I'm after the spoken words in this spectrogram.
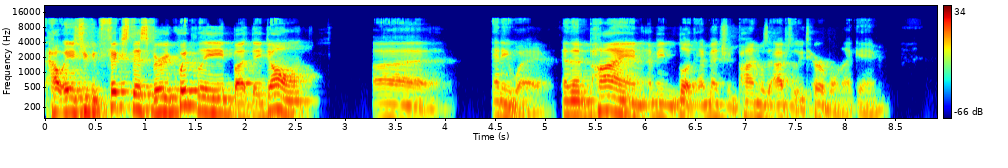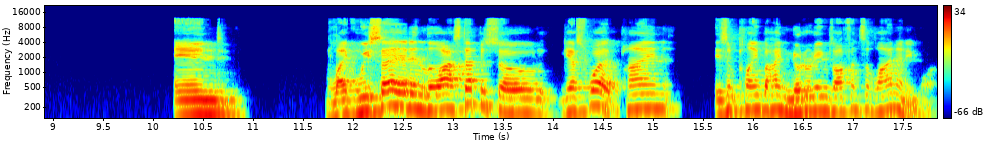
how ASU could fix this very quickly, but they don't. Uh, anyway, and then Pyne, I mean, look, I mentioned Pyne was absolutely terrible in that game. And like we said in the last episode, guess what? Pyne isn't playing behind Notre Dame's offensive line anymore.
